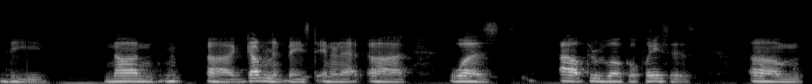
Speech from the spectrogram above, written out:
the non uh, government based internet uh, was out through local places. Um,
